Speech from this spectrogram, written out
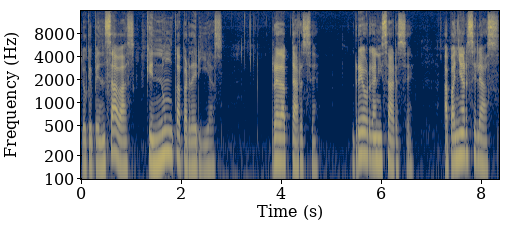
lo que pensabas que nunca perderías. Readaptarse, reorganizarse, apañárselas,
